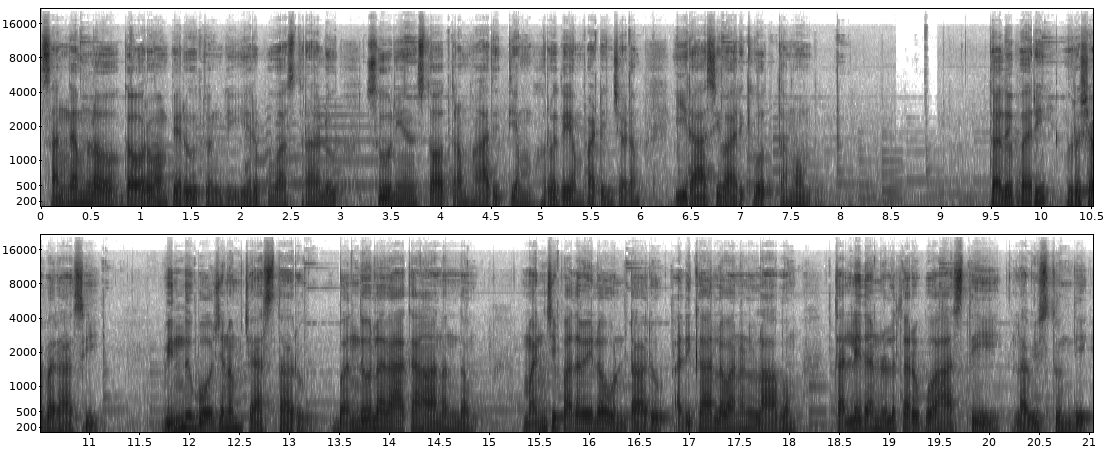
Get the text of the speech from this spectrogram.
సంఘంలో గౌరవం పెరుగుతుంది. ఎరుపు వస్త్రాలు సూర్యుని స్తోత్రం ఆతిథ్యం హృదయం పఠించడం ఈ రాశి వారికి ఉత్తమం. తదుపరి వృషభ రాశి. విందు భోజనం చేస్తారు. బంధువుల రాక ఆనందం. మంచి పదవిలో ఉంటారు. అధికారుల వలన లాభం. తల్లిదండ్రుల తరపు ఆస్తి లభిస్తుంది.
